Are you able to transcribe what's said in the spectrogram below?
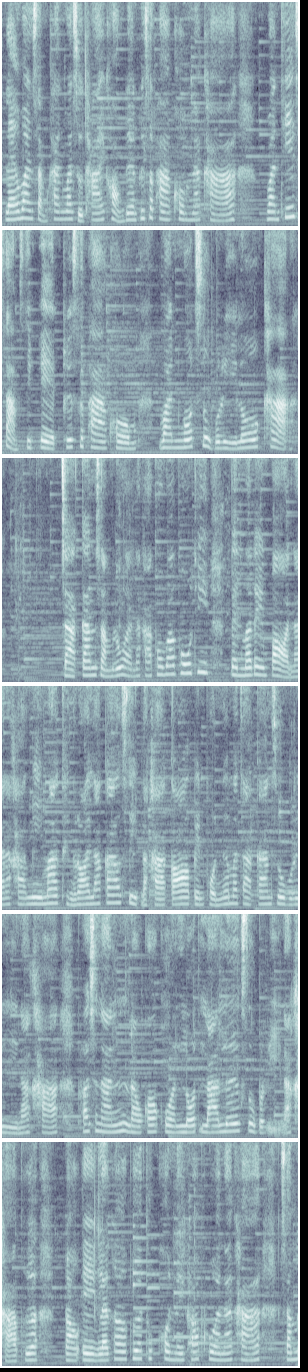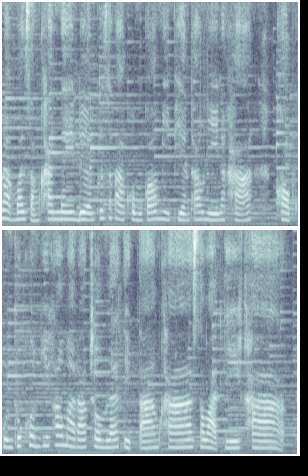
และวันสำคัญวันสุดท้ายของเดือนพฤษภาคมนะคะ วันที่ 31 พฤษภาคม วันงดสูบบุหรี่โลกค่ะ จากการสำรวจนะคะ เพบว่าผู้ที่เป็นมะเร็งปอดนะนะคะ มีมากถึงร้อยละ90 นะคะ ก็เป็นผลเนื่องมาจากการสูบบุหรี่นะคะ เพราะฉะนั้นเราก็ควรลดละเลิกสูบบุหรี่นะคะ เพื่อเราเองและก็เพื่อทุกคนในครอบครัวนะคะสำหรับวันสำคัญในเดือนพฤษภาคมก็มีเพียงเท่านี้นะคะ ขอบคุณทุกคนที่เข้ามารับชมและติดตามค่ะ สวัสดีค่ะ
